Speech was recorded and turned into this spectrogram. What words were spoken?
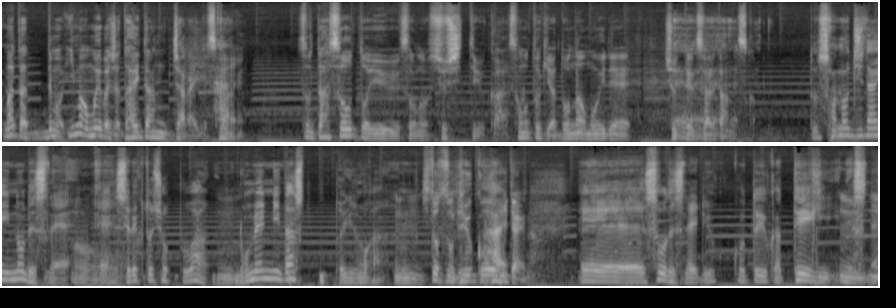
またでも今思えばじゃあ大胆じゃないですか、はい。その出そうというその趣旨っていうかその時はどんな思いで出店されたんですか、その時代のですね、うん。えーセレクトショップはうん。路面に出すというのが、うん。一つの流行みたいな、えーそうですね。流行というか定義ですね、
